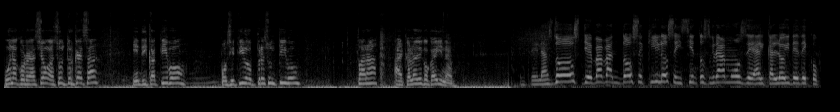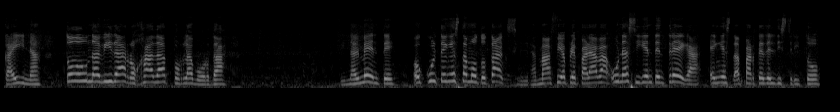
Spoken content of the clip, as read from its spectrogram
una correlación azul turquesa, indicativo positivo presuntivo para alcaloide de cocaína. Entre las dos llevaban 12 kilos 600 gramos de alcaloide de cocaína, toda una vida arrojada por la borda. Finalmente, oculta en esta mototaxi, la mafia preparaba una siguiente entrega en esta parte del distrito.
